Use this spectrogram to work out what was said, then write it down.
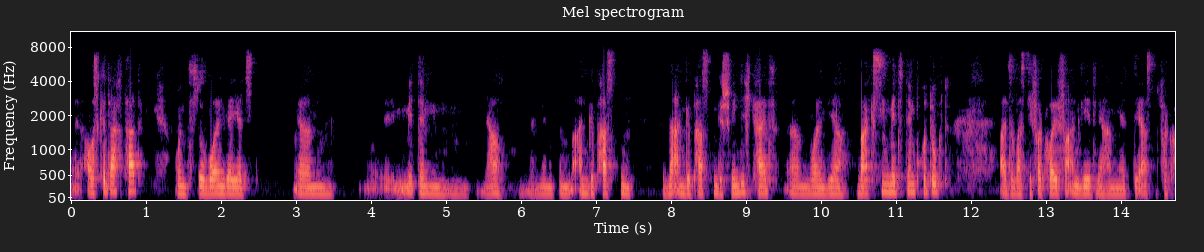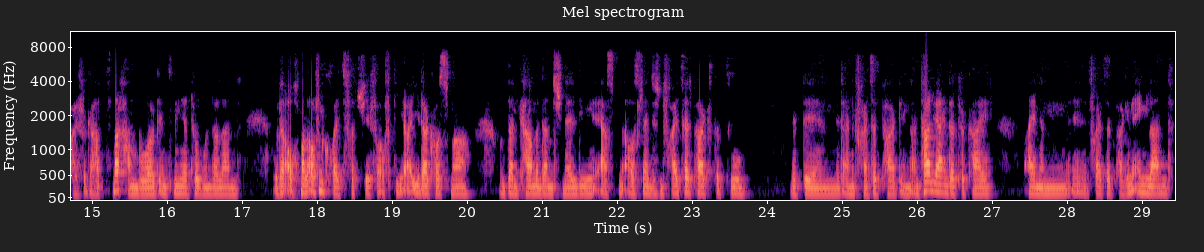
äh, ausgedacht hat. Und so wollen wir jetzt ähm, mit dem, ja, mit einem angepassten mit einer angepassten Geschwindigkeit ähm, wollen wir wachsen mit dem Produkt. Also was die Verkäufe angeht, wir haben jetzt die ersten Verkäufe gehabt nach Hamburg ins Miniaturwunderland oder auch mal auf ein Kreuzfahrtschiff, auf die Aida Cosma. Und dann kamen dann schnell die ersten ausländischen Freizeitparks dazu, mit, dem, mit einem Freizeitpark in Antalya in der Türkei, einem äh, Freizeitpark in England.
